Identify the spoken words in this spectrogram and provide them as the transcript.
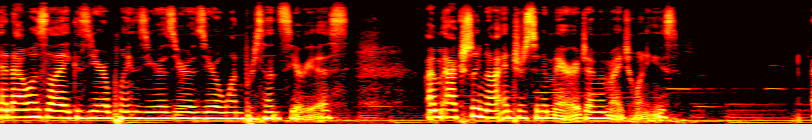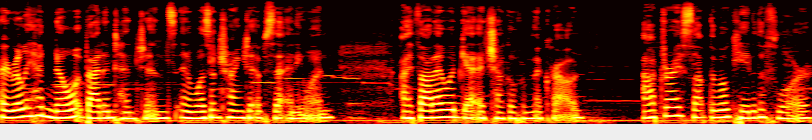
and I was like 0.0001% serious. I'm actually not interested in marriage, I'm in my 20s. I really had no bad intentions and wasn't trying to upset anyone. I thought I would get a chuckle from the crowd. After I slapped the bouquet to the floor,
